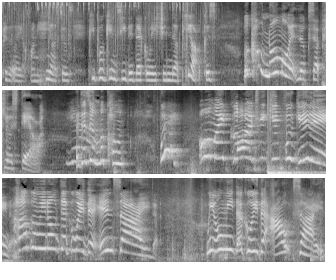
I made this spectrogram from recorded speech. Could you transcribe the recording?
Put it like on here so people can see the decorations up here. Cause look how normal it looks up here still. It doesn't look how. Wait! Oh my gosh, forgetting! How come we don't decorate the inside? We only decorate the outside.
